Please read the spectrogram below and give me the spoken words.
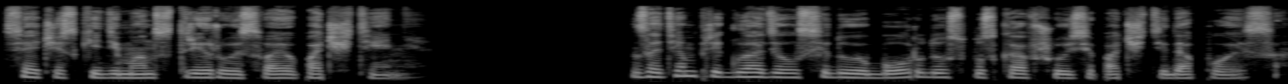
всячески демонстрируя свое почтение. Затем пригладил седую бороду, спускавшуюся почти до пояса.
